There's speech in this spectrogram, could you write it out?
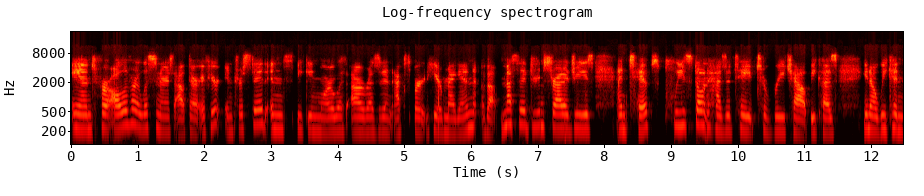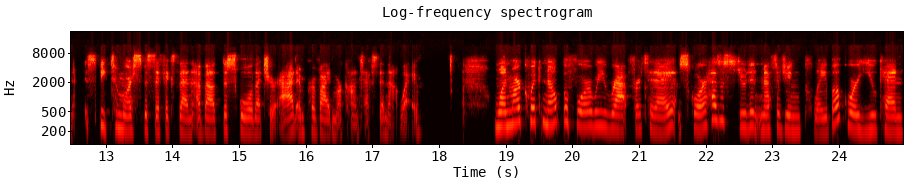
And for all of our listeners out there, if you're interested in speaking more with our resident expert here, Megan, about messaging strategies and tips, please don't hesitate to reach out because, you know, we can speak to more specifics then about the school that you're at and provide more context in that way. One more quick note before we wrap for today. Scoir has a student messaging playbook where you can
